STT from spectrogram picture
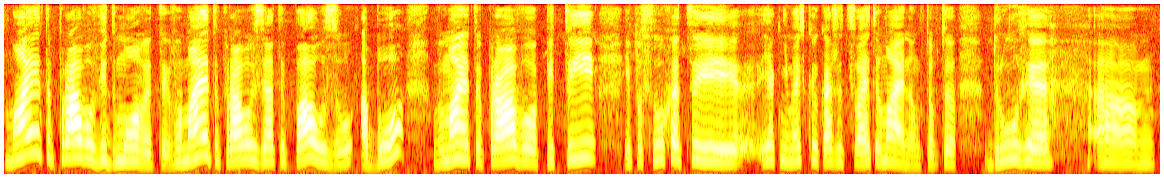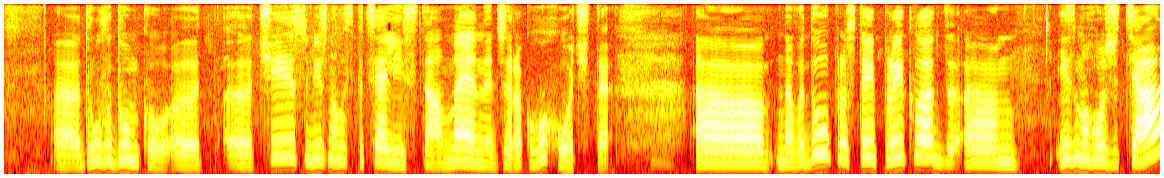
маєте право відмовити, ви маєте право взяти паузу, або ви маєте право піти і послухати, як німецькою кажуть, zweite Meinung, тобто друге. ем, е, Другу думку, е, е, чи суміжного спеціаліста, менеджера, кого хочете. Наведу простий приклад ем, із мого життя.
